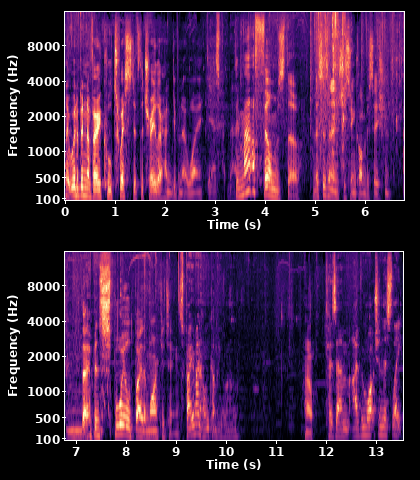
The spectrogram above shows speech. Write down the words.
It would have been a very cool twist if the trailer hadn't given it away. Yeah, it's pretty bad. The amount of films, though, this is an interesting conversation, Mm. that have been spoiled by the marketing. Spider-Man: Homecoming is one of them. How? Because um, I've been watching this like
